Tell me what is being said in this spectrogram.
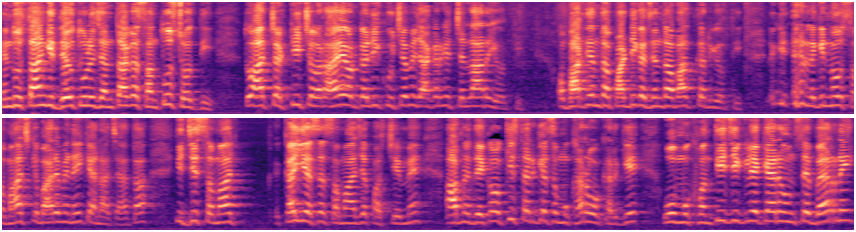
हिंदुस्तान की देवतुल्य जनता का संतुष्ट होती तो आज चट्टी चौराहे और गली कूचे में जाकर के चिल्ला रही होती और भारतीय जनता पार्टी का जिंदाबाद कर रही होती। लेकिन लेकिन मैं उस समाज के बारे में नहीं कहना चाहता कि जिस समाज कई ऐसे समाज है पश्चिम में, आपने देखा हो किस तरीके से मुखर होकर के वो मुख्यमंत्री जी के लिए कह रहे हैं, उनसे बैर नहीं,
